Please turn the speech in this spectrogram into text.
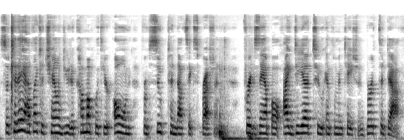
So today I'd like to challenge you to come up with your own from soup to nuts expression. For example, idea to implementation, birth to death,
